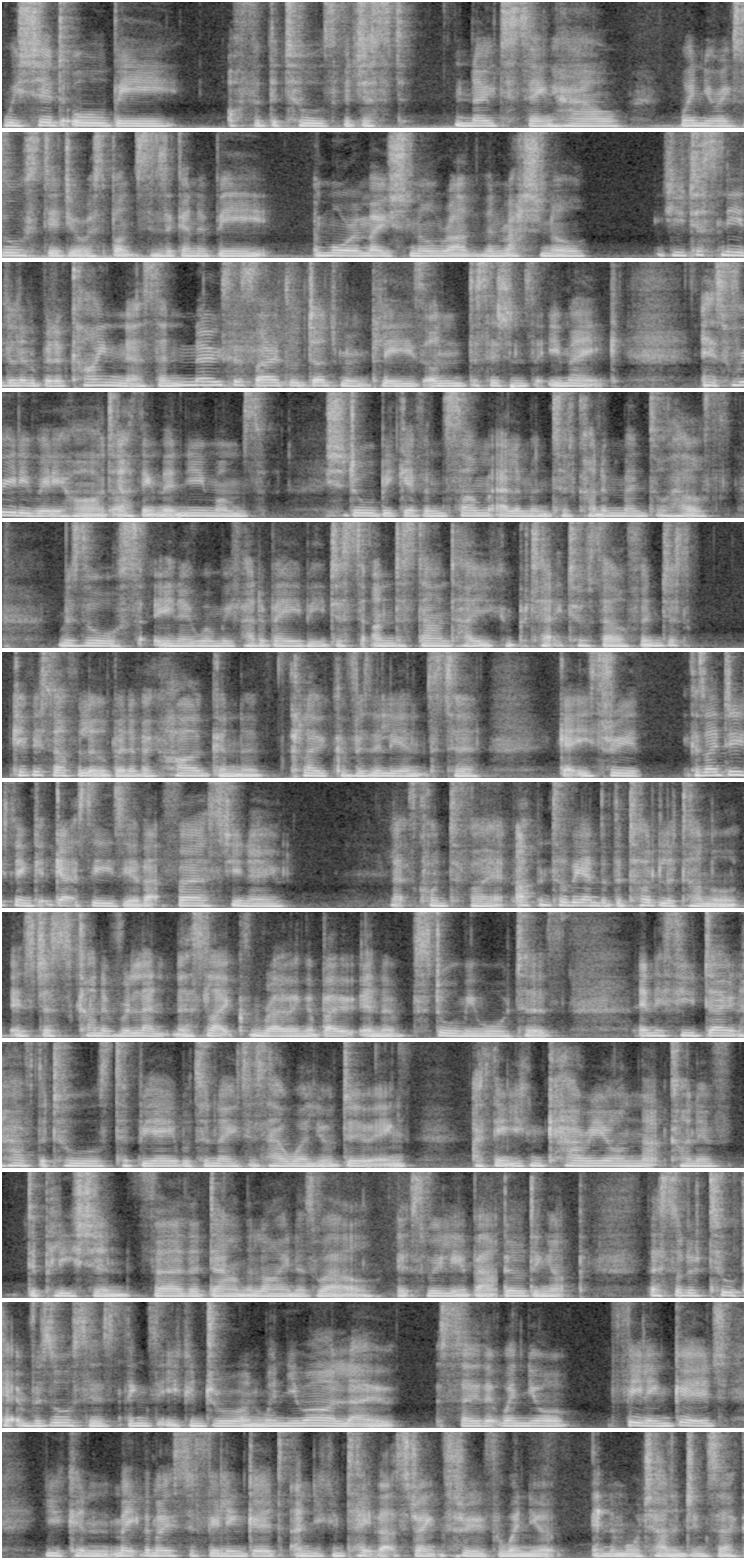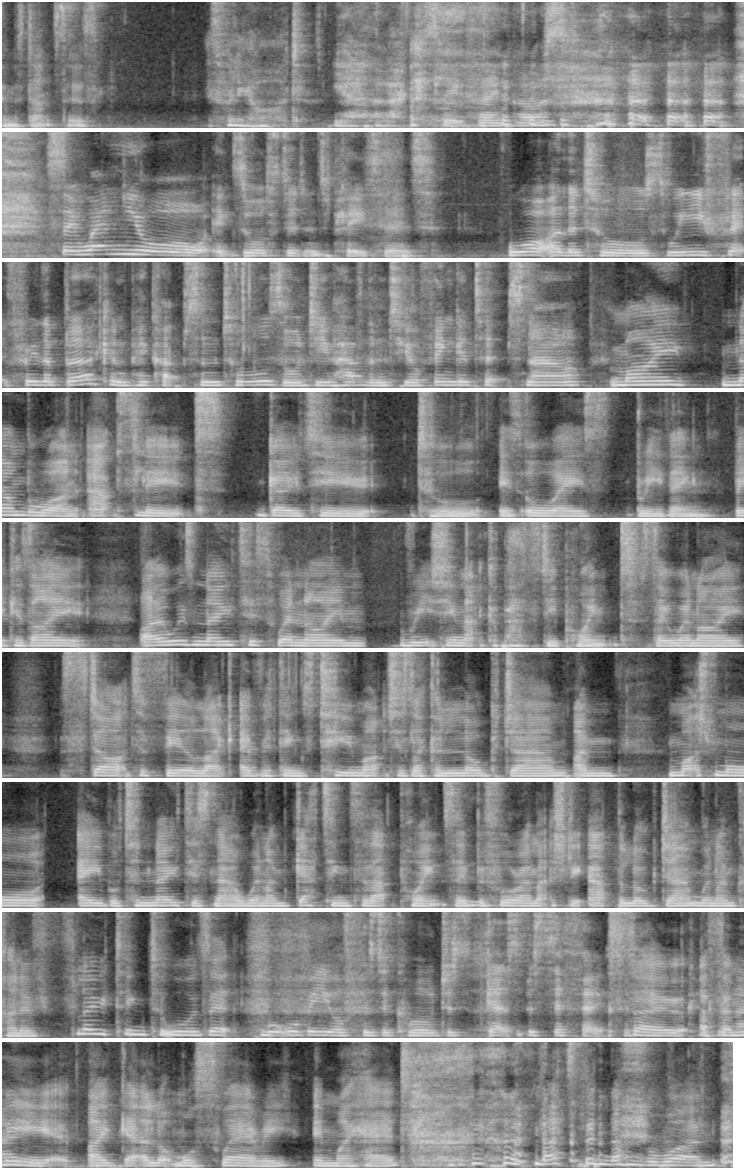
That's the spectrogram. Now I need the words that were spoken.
we should all be offered the tools for just noticing how, when you're exhausted, your responses are going to be more emotional rather than rational. You just need a little bit of kindness and no societal judgment, please, on decisions that you make. It's really, really hard. I think that new mums should all be given some element of kind of mental health resource, you know, when we've had a baby, just to understand how you can protect yourself and just give yourself a little bit of a hug and a cloak of resilience to get you through. Because I do think it gets easier. That first, you know, let's quantify it, up until the end of the toddler tunnel is just kind of relentless, like rowing a boat in a stormy waters. And if you don't have the tools to be able to notice how well you're doing, I think you can carry on that kind of depletion further down the line as well. It's really about building up this sort of toolkit of resources, things that you can draw on when you are low, so that when you're feeling good, you can make the most of feeling good and you can take that strength through for when you're in a more challenging circumstances. It's really hard. Yeah, the lack of sleep, thank God. so when you're exhausted and depleted, what are the tools? Will you flip through the book and pick up some tools, or do you have them to your fingertips now? My number one absolute go to tool is always breathing because I I always notice when I'm reaching that capacity point. So when I start to feel like everything's too much, it's like a log jam, I'm much more able to notice now when I'm getting to that point. So mm. before I'm actually at the log jam, when I'm kind of floating towards it. What will be your physical? Just get specific. So for relate. me, I get a lot more sweary in my head. That's the number one.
